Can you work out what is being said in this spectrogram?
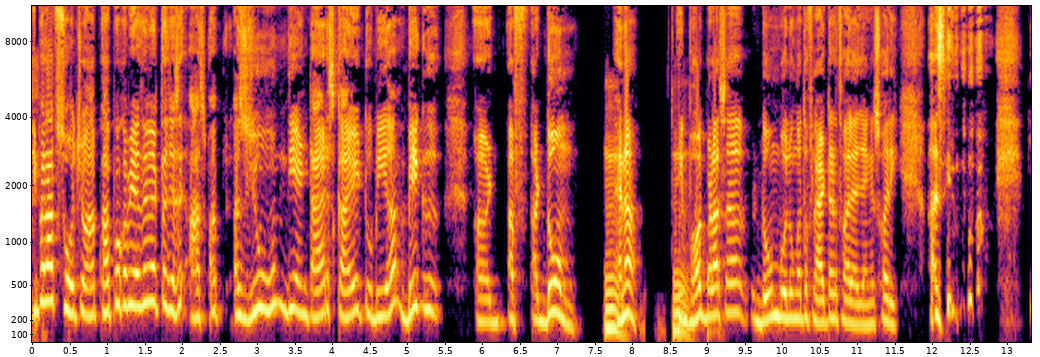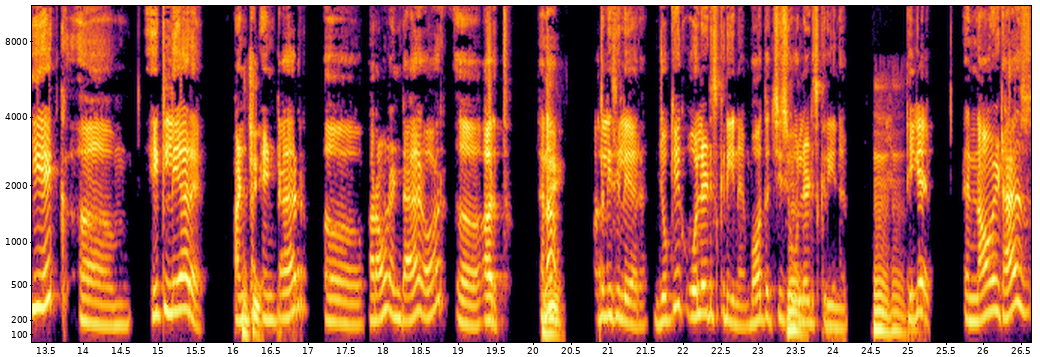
ये पर आप सोचो आप आपको कभी ऐसा नहीं लगता जैसे आप assume the entire sky to be a big a dome है हम्म। ना? एक हम्म। बहुत बड़ा सा डोम बोलूँगा तो फ्लैट अर्थ वाले आ जाएँगे सॉरी। कि एक एक लेयर है एंटायर अराउंड एंटायर और अर्थ है ना? पतली सी लेयर है जो कि एक ओलेड स्क्रीन है बहुत अच्छी सी हम्म। ओलेड स्क्रीन है। हम्म हम्म। ठीक है? And now it has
